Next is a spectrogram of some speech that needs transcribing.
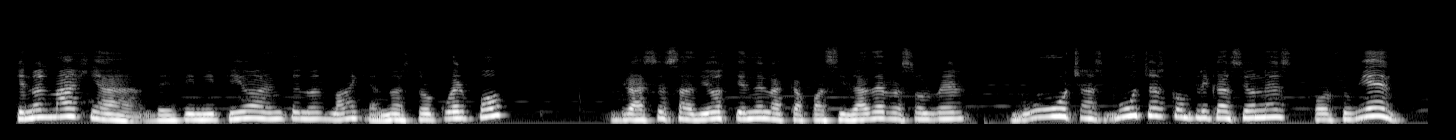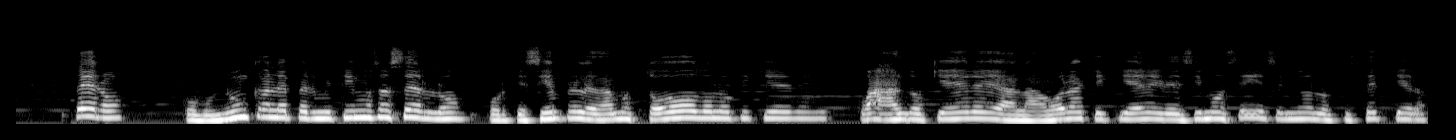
que no es magia, definitivamente no es magia. Nuestro cuerpo gracias a Dios, tiene la capacidad de resolver muchas, muchas complicaciones por su bien. Pero como nunca le permitimos hacerlo, porque siempre le damos todo lo que quiere, cuando quiere, a la hora que quiere, y le decimos, sí, Señor, lo que usted quiera.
